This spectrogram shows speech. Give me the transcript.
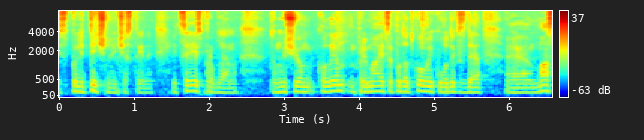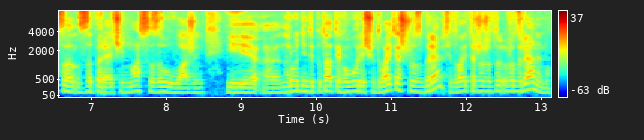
з політичної частини, і це є проблема. Тому що коли приймається податковий кодекс, де е, маса заперечень, маса зауважень, і е, народні депутати говорять, що давайте ж розберемося, давайте ж розглянемо.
